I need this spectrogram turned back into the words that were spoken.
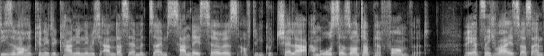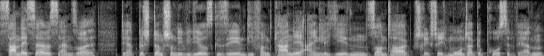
Diese Woche kündigte Kanye nämlich an, dass er mit seinem Sunday Service auf dem Coachella am Ostersonntag performen wird. Wer jetzt nicht weiß, was ein Sunday Service sein soll, der hat bestimmt schon die Videos gesehen, die von Kanye eigentlich jeden Sonntag, Schrägstrich Montag gepostet werden.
